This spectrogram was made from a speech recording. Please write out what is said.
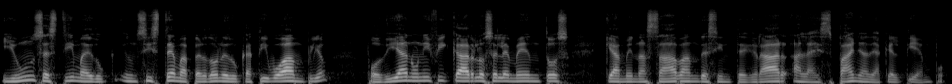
y un sistema, un sistema perdón, educativo amplio podían unificar los elementos que amenazaban desintegrar a la España de aquel tiempo.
